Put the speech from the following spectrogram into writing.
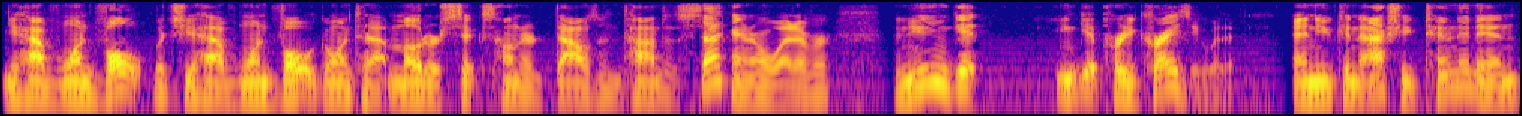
you have one volt, but you have one volt going to that motor 600,000 times a second or whatever then you can get you can get pretty crazy with it. And you can actually tune it in.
